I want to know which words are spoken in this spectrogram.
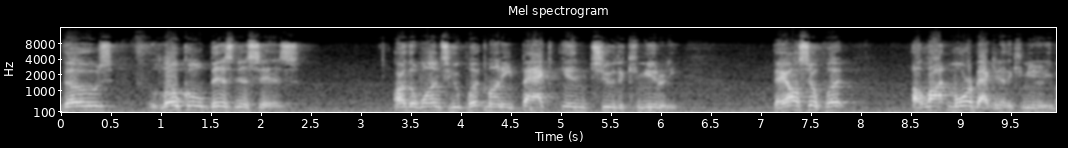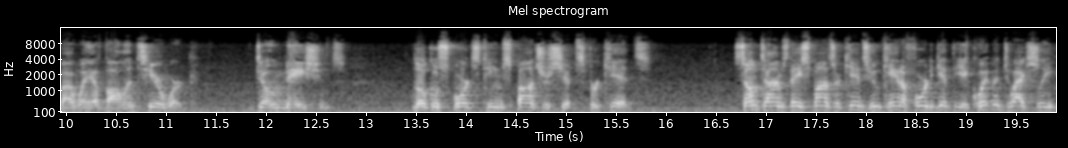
those local businesses are the ones who put money back into the community. They also put a lot more back into the community by way of volunteer work donations, local sports team sponsorships for kids. Sometimes they sponsor kids who can't afford to get the equipment to actually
